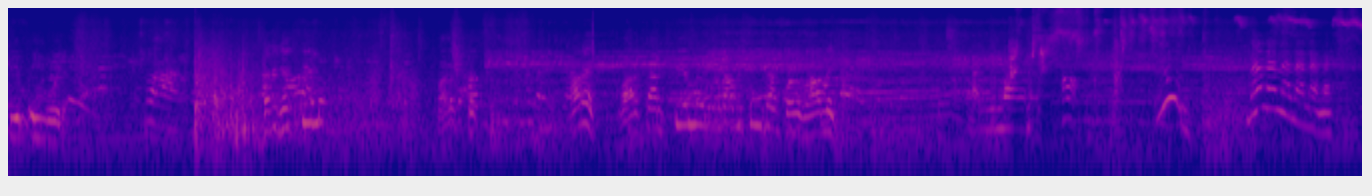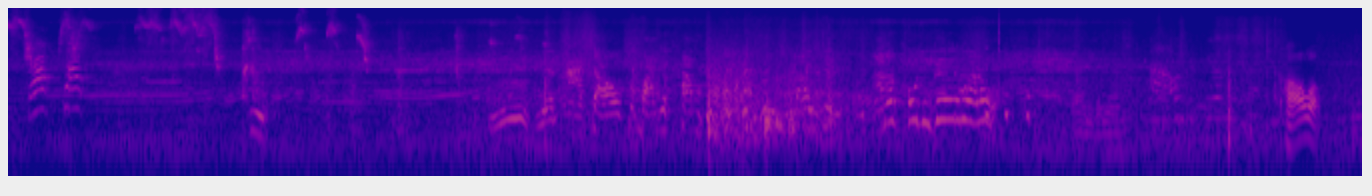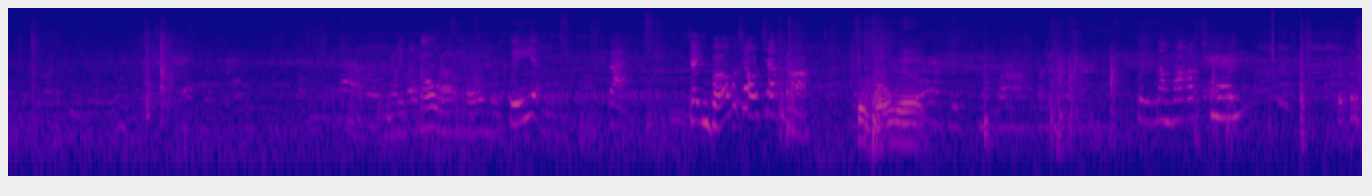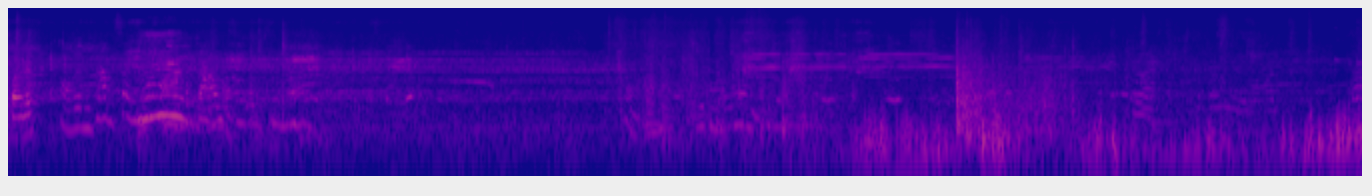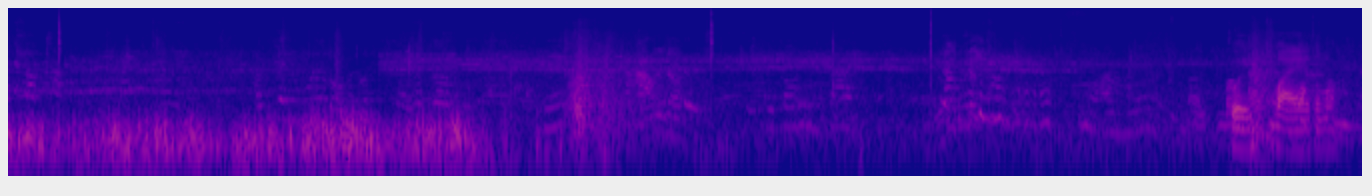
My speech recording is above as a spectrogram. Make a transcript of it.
ទៀមអីមួយដែរតែយកទៀមវ៉ារទឹកអរេវ៉ារកាន់ទៀមដល់វិទីដល់បើវ៉ានេះ Nè nè nè nè nè nè. Sóc sóc. មានអាចោលបានយកខំដៃជិះអានោះខូចជាងគេមកអានោះ khó bộ để câu tí chạy vỡ có sao chắc mà chụp vỡ không vậy nằm vào cắt chuối cắt cắt ទៅណា Ở gần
